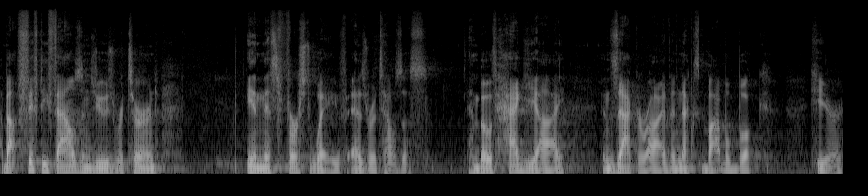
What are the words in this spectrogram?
About 50,000 Jews returned in this first wave, Ezra tells us. And both Haggai and Zechariah, the next Bible book here,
